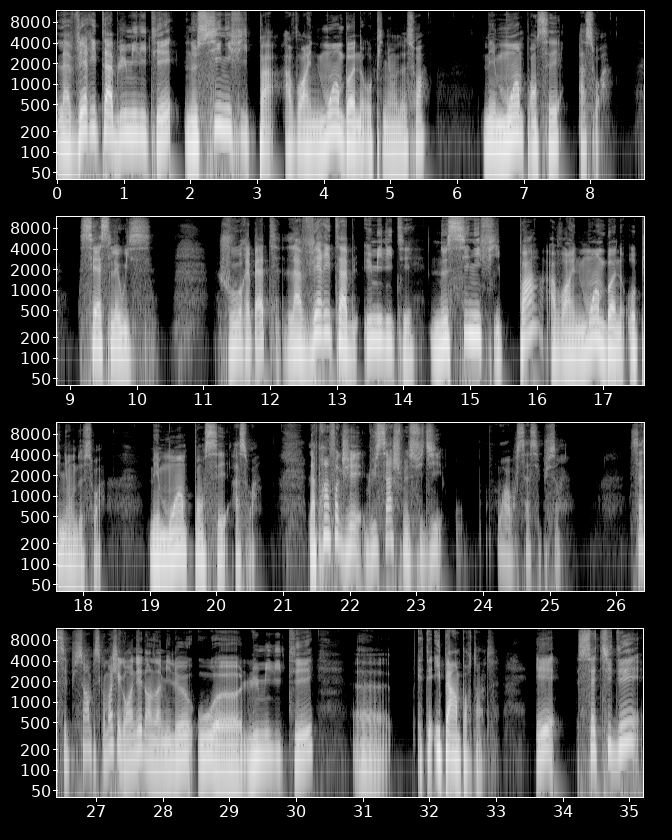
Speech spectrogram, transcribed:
La véritable humilité ne signifie pas avoir une moins bonne opinion de soi, mais moins penser à soi. C.S. Lewis. Je vous répète, la véritable humilité ne signifie pas avoir une moins bonne opinion de soi, mais moins penser à soi. La première fois que j'ai lu ça, je me suis dit, waouh, ça c'est puissant. Ça, c'est puissant parce que moi, j'ai grandi dans un milieu où euh, l'humilité euh, était hyper importante. Et cette idée,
